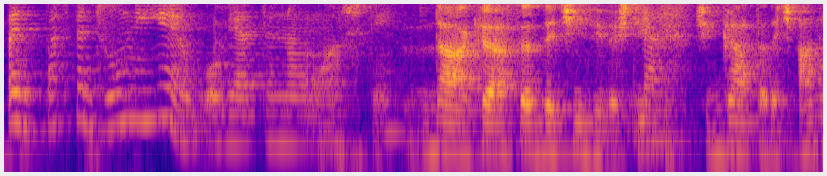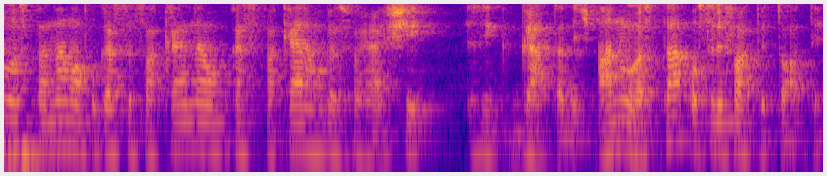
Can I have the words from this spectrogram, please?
Pen, poate pentru unii e o viață nouă, știi? Da, că astea sunt deciziile, știi? Da. Și gata, deci anul ăsta n-am apucat să fac aia, n-am apucat să fac aia, n-am apucat să fac aia și zic gata, deci anul ăsta o să le fac pe toate.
